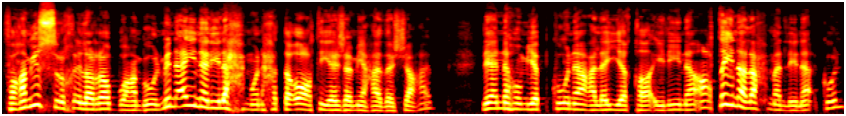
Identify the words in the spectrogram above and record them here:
فعم يصرخ إلى الرب وعم بيقول من أين لي لحم حتى أعطي جميع هذا الشعب؟ لأنهم يبكون علي قائلين أعطينا لحما لنأكل.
